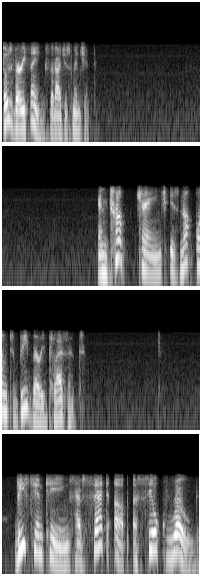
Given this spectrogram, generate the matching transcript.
Those very things that I just mentioned. And Trump change is not going to be very pleasant. These ten kings have set up a Silk Road.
